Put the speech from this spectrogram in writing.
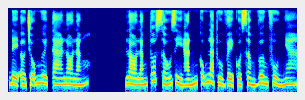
để ở chỗ người ta lo lắng. Lo lắng tốt xấu gì hắn cũng là thủ vệ của Sầm Vương phủ nha.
